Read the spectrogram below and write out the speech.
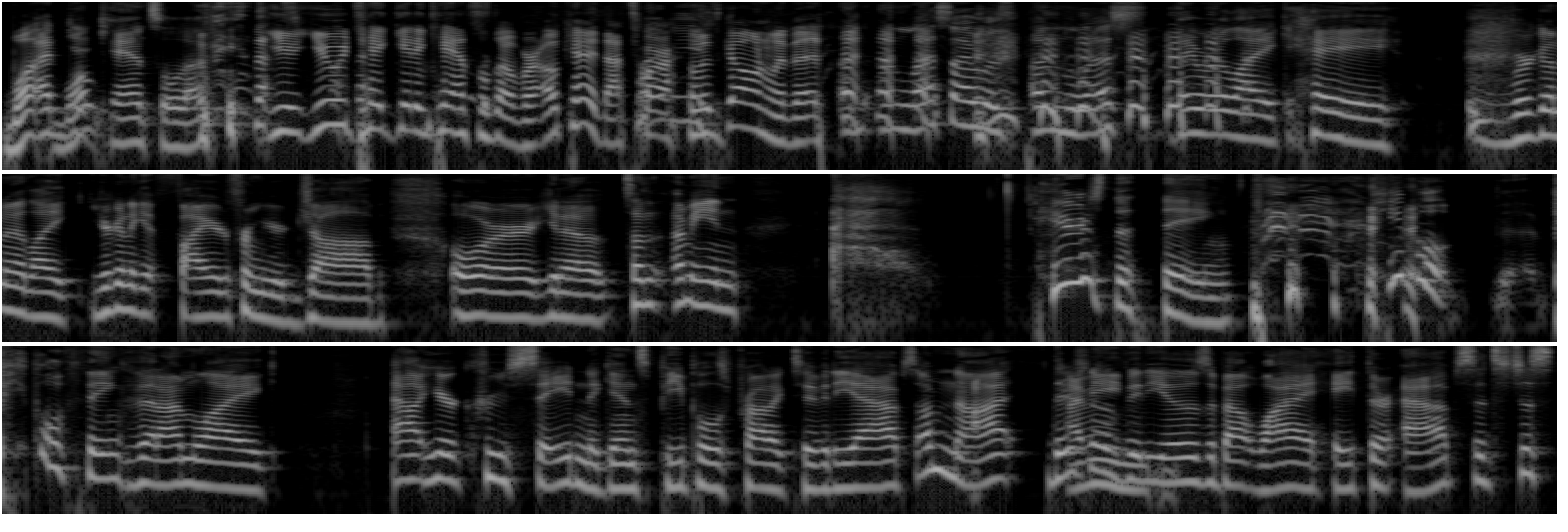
What? I'd what get canceled. I mean, you you would take getting canceled over? Okay, that's where I, mean- was going with it. unless I was, unless they were like, hey. We're gonna like you're gonna get fired from your job, or you know, some. I mean, here's the thing: people people think that I'm like out here crusading against people's productivity apps. I'm not. There's I mean- no videos about why I hate their apps. It's just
